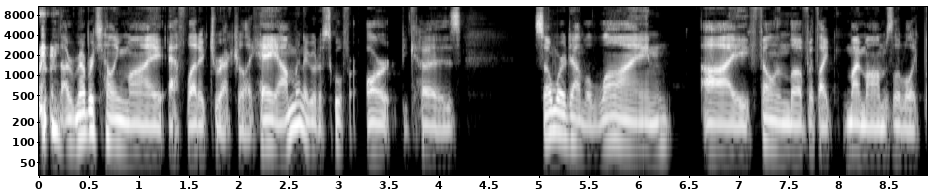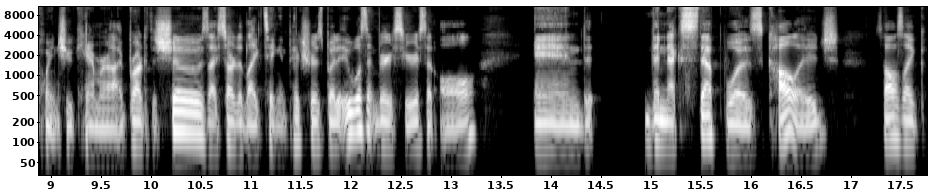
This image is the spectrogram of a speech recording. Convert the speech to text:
I remember telling my athletic director like hey i'm going to go to school for art because somewhere down the line I fell in love with like my mom's little like point and shoot camera. I brought it to shows. I started like taking pictures, but it wasn't very serious at all. And the next step was college. So I was like,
